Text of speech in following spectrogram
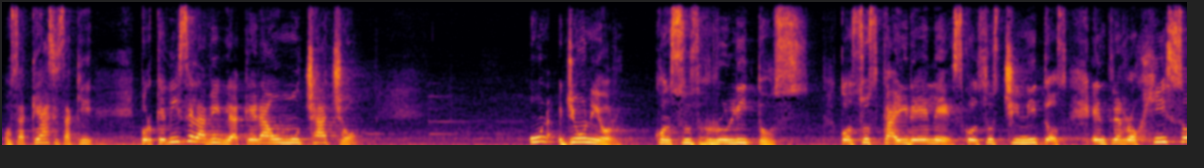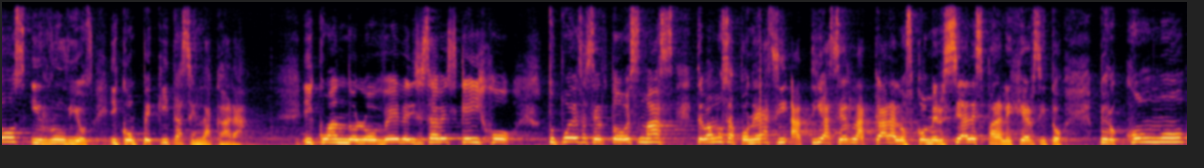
O sea, ¿qué haces aquí? Porque dice la Biblia que era un muchacho, un junior, con sus rulitos, con sus caireles, con sus chinitos, entre rojizos y rubios y con pequitas en la cara. Y cuando lo ve, le dice, ¿sabes qué, hijo? Tú puedes hacer todo. Es más, te vamos a poner así a ti a hacer la cara, los comerciales para el ejército. Pero ¿cómo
